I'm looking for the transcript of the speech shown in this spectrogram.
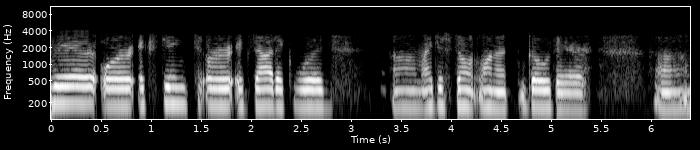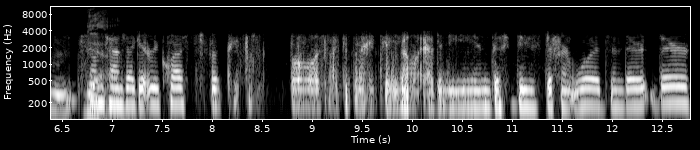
rare or extinct or exotic woods. Um, I just don't want to go there. Um, Yeah. sometimes I get requests for people if I could break, you know, ebony and this, these different woods, and they're they're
